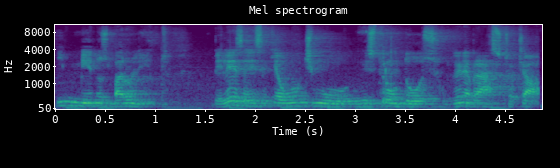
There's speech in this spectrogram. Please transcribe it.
e menos barulhento. Beleza? Esse aqui é o último estrondoso. Um grande abraço, tchau, tchau.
